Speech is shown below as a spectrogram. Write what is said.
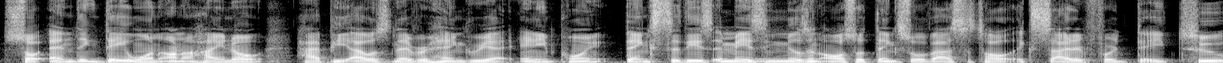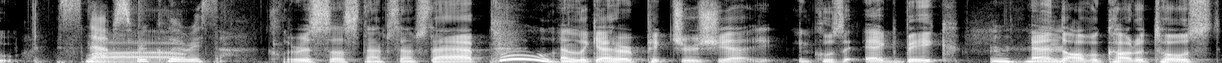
So ending day one on a high note, happy I was never hangry at any point. Thanks to these amazing meals and also thanks to Ovasitol, excited for day two. Snaps for Clarissa. Clarissa, snap, snap, snap. Woo. And look at her picture. She had, includes the egg bake Mm-hmm. and the avocado toast.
